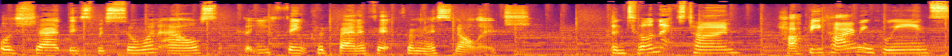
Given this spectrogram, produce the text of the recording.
or shared this with someone else that you think would benefit from this knowledge. Until next time, happy hiring, Queens!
